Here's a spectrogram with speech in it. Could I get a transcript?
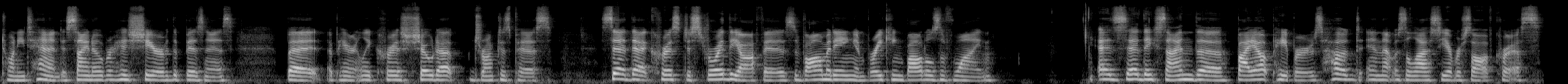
2010 to sign over his share of the business, but apparently Chris showed up drunk as piss. Said that Chris destroyed the office, vomiting and breaking bottles of wine. Ed said they signed the buyout papers, hugged, and that was the last he ever saw of Chris.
